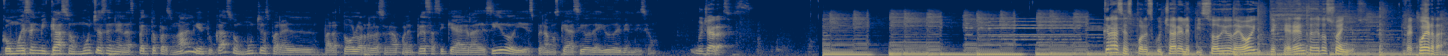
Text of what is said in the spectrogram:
como es en mi caso, muchas en el aspecto personal y en tu caso, muchas para, el, para todo lo relacionado con la empresa. Así que agradecido y esperamos que haya sido de ayuda y bendición. Muchas gracias. Gracias por escuchar el episodio de hoy de Gerente de los Sueños. Recuerda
